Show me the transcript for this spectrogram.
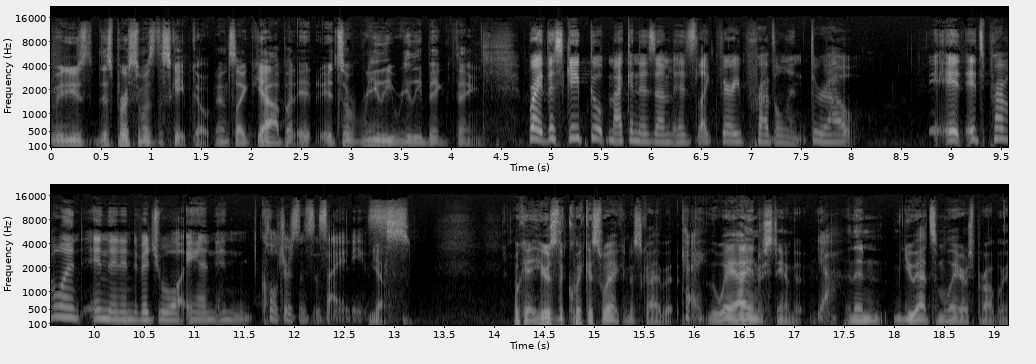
we use this person was the scapegoat, and it's like, yeah, but it, it's a really, really big thing. Right. The scapegoat mechanism is like very prevalent throughout. It, it's prevalent in an individual and in cultures and societies. Yes. Okay, here's the quickest way I can describe it. 'Kay. The way I understand it, Yeah. and then you add some layers probably.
